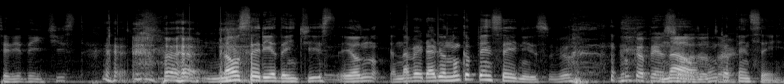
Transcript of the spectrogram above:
seria dentista? Não seria dentista. Eu, na verdade, eu nunca pensei nisso, viu? Nunca pensou, não, doutor? nunca pensei.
